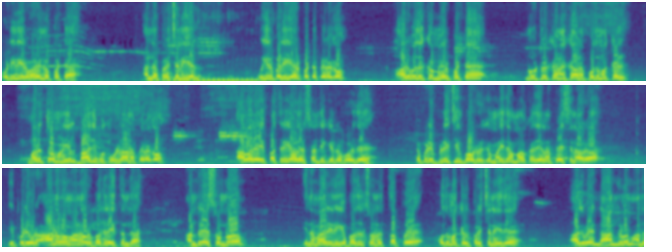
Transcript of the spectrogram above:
குடிநீர் வழங்கப்பட்ட அந்த பிரச்சனையில் உயிர் பலி ஏற்பட்ட பிறகும் அறுபதுக்கும் மேற்பட்ட நூற்றுக்கணக்கான பொதுமக்கள் மருத்துவமனையில் பாதிப்புக்கு உள்ளான பிறகும் அவரை பத்திரிகையாளர் சந்திக்கின்ற பொழுது எப்படி ப்ளீச்சிங் பவுடருக்கு மைதா மாவு கதையெல்லாம் பேசினாரோ இப்படி ஒரு ஆணவமான ஒரு பதிலை தந்தார். அன்றே சொன்னோம் இந்த மாதிரி நீங்கள் பதில் சொன்ன தப்பு பொதுமக்கள் பிரச்சனை இது. ஆகவே நாங்களும் அந்த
